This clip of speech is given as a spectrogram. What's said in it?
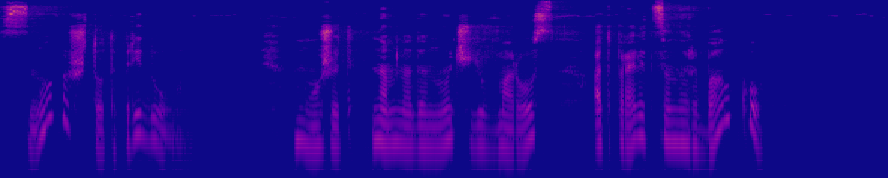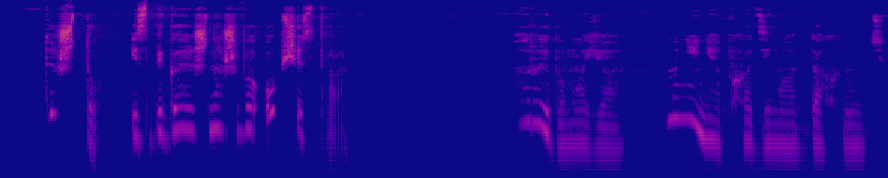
снова что-то придумал. Может, нам надо ночью в мороз отправиться на рыбалку? Ты что, избегаешь нашего общества? Рыба моя, мне необходимо отдохнуть.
